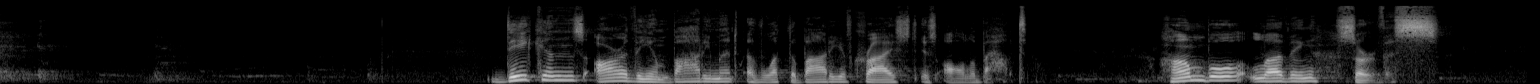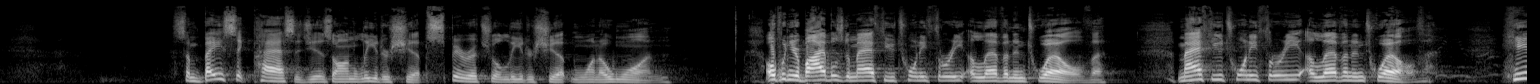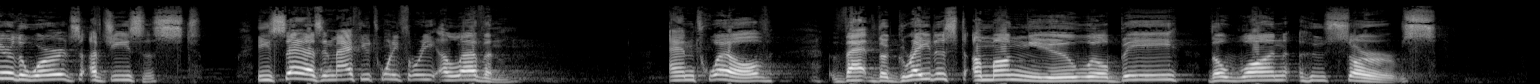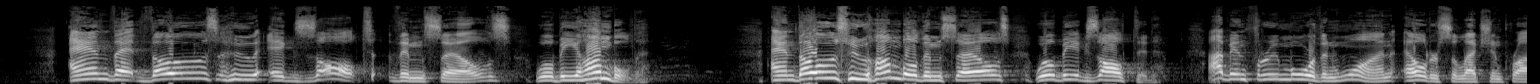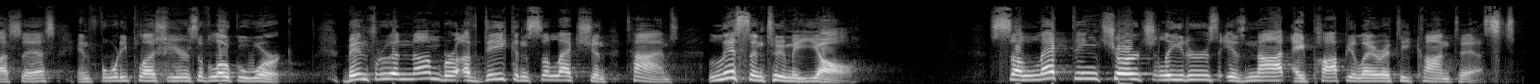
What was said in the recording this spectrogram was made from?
Deacons are the embodiment of what the body of Christ is all about humble, loving service. Some basic passages on leadership, spiritual leadership 101. Open your Bibles to Matthew 23 11 and 12. Matthew 23 11 and 12. Hear the words of Jesus. He says in Matthew 23 11 and 12 that the greatest among you will be the one who serves, and that those who exalt themselves will be humbled and those who humble themselves will be exalted. I've been through more than one elder selection process in 40 plus years of local work. Been through a number of deacon selection times. Listen to me, y'all. Selecting church leaders is not a popularity contest.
